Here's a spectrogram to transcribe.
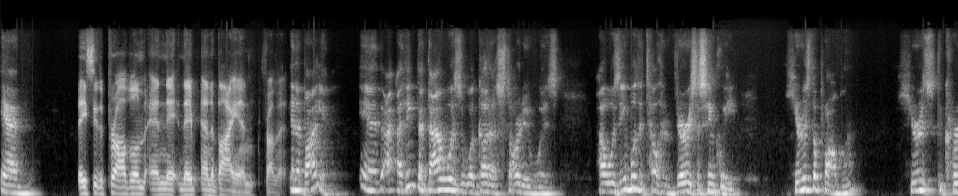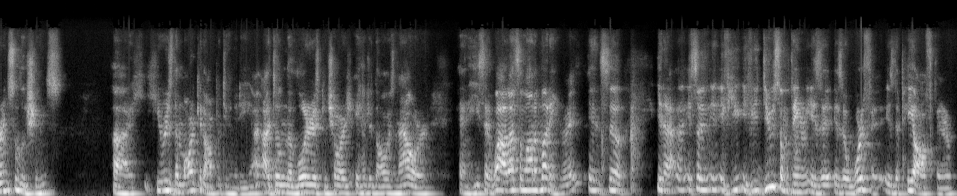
and they see the problem and they, they and a buy-in from it, and a buy-in. And I, I think that that was what got us started. Was I was able to tell him very succinctly, here is the problem, here is the current solutions, uh, here is the market opportunity. I, I, told him the lawyers can charge eight hundred dollars an hour and he said, "Wow, that's a lot of money, right?" And so, you know, so if you if you do something, is it is it worth it? Is the payoff there?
